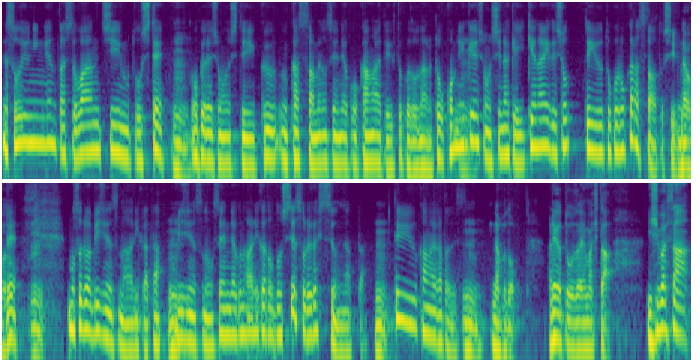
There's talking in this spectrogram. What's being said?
でそういう人間たちとワンチームとして、オペレーションをしていく、勝つための戦略を考えていくということになると、コミュニケーションしなきゃいけないでしょっていうところからスタートしているので、もうそれはビジネスの在り方、ビジネスの戦略の在り方として、それが必要になった。っていう考え方です、うん。うん、なるほど。ありがとうございました。石橋さん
